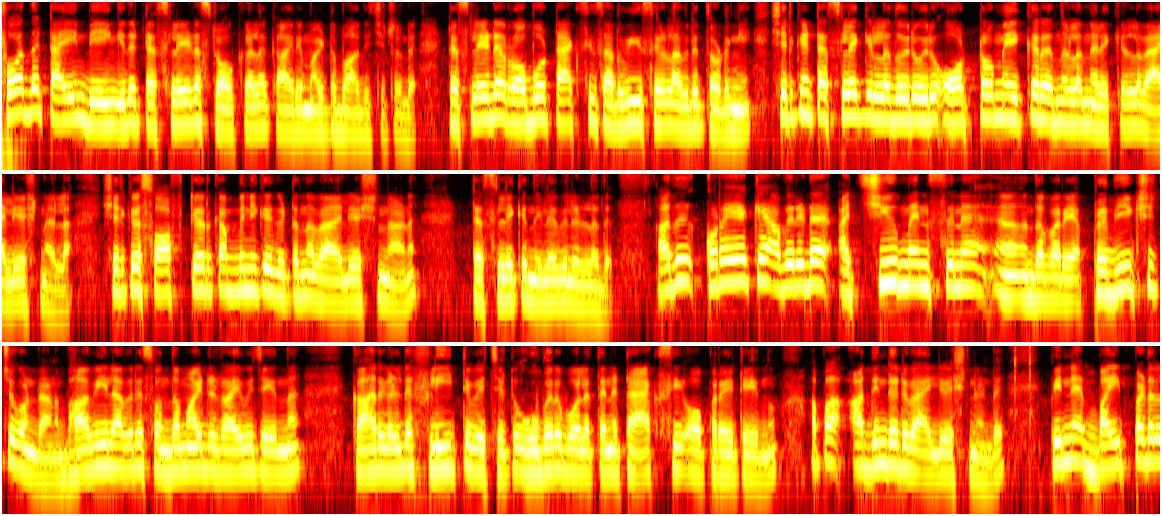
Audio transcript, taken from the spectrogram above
ഫോർ ദ ടൈം ബീയിങ് ഇത് ടെസ്ലയുടെ സ്റ്റോക്കുകളെ കാര്യമായിട്ട് ബാധിച്ചിട്ടുണ്ട്. ടെസ്ലയുടെ റോബോ ടാക്സി സർവീസുകൾ അവർ തുടങ്ങി. ശരിക്കും ടെസ്ലയ്ക്കുള്ളത് ഒരു ഒരു ഓട്ടോമേക്കർ എന്നുള്ള നിലയ്ക്കുള്ള വാല്യുവേഷൻ അല്ല. ശരിക്കും സോഫ്റ്റ്വെയർ കമ്പനിക്ക് കിട്ടുന്ന വാല്യുവേഷനാണ് ടെസ്ലയ്ക്ക് നിലവിലുള്ളത്. അത് കുറേയൊക്കെ അവരുടെ അച്ചീവ്മെന്റ്സിനെ എന്താ പറയുക പ്രതീക്ഷിച്ചുകൊണ്ടാണ്. ഭാവിയിൽ അവർ സ്വന്തമായിട്ട് ഡ്രൈവ് ചെയ്യുന്ന കാറുകളുടെ ഫ്ലീറ്റ് വെച്ചിട്ട് ഊബർ പോലെ തന്നെ ടാക്സി ഓപ്പറേറ്റ് ചെയ്യുന്നു. അപ്പോൾ അതിന്റെ ഒരു വാല്യുവേഷൻ ഉണ്ട്. പിന്നെ ബൈപ്പഡൽ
